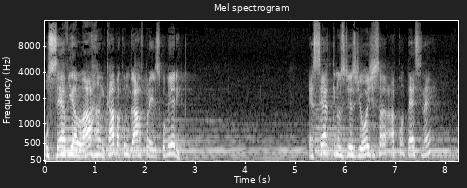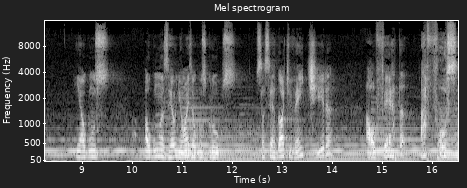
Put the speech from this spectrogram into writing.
o servo ia lá, arrancava com um garfo para eles comerem. É certo que nos dias de hoje isso acontece, né? Em alguns, algumas reuniões, alguns grupos. O sacerdote vem e tira a oferta à força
